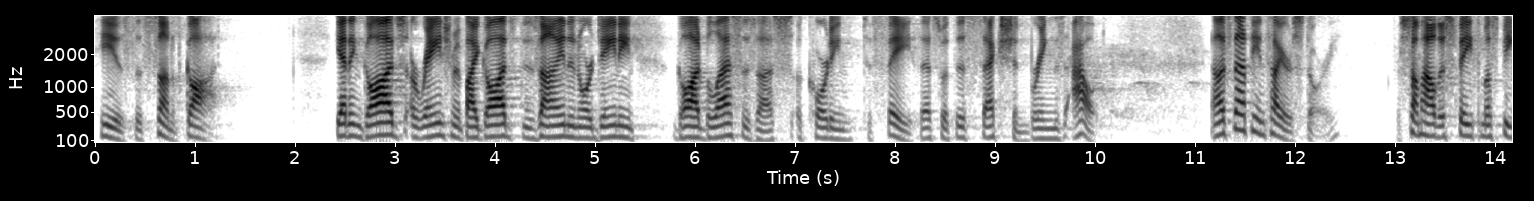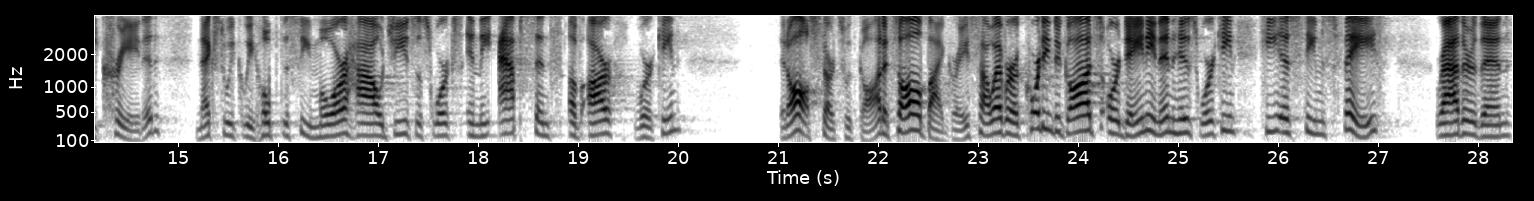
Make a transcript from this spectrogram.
He is the Son of God. Yet, in God's arrangement, by God's design and ordaining, God blesses us according to faith. That's what this section brings out. Now, it's not the entire story. Somehow, this faith must be created. Next week, we hope to see more how Jesus works in the absence of our working. It all starts with God. It's all by grace. However, according to God's ordaining in His working, He esteems faith rather than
